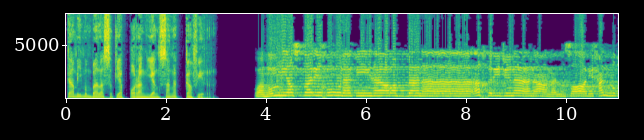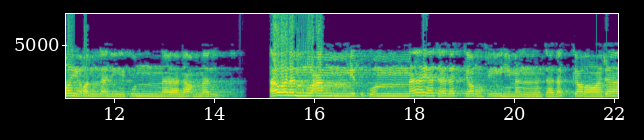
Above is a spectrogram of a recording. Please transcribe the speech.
kami membalas setiap orang yang sangat kafir. وهم يصطرخون فيها ربنا أخرجنا نعمل صالحا غير الذي كنا نعمل أولم نعمركم ما يتذكر فيه من تذكر وجاءكم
